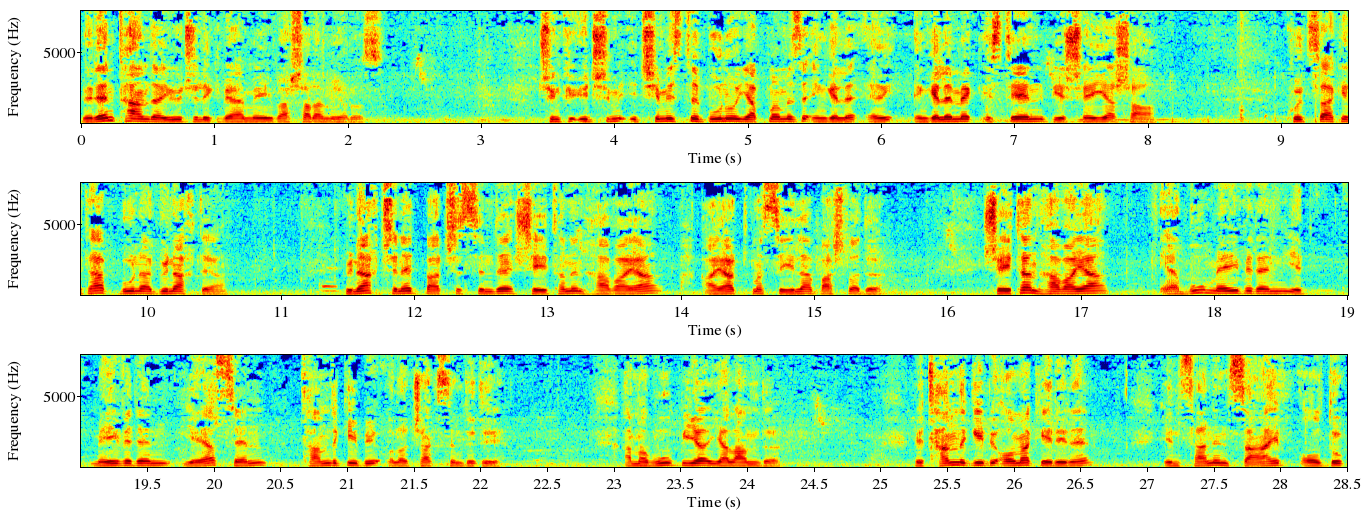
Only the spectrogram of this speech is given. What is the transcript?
Neden Tanrı'ya yücelik vermeyi başaramıyoruz? Çünkü içim, içimizde bunu yapmamızı engelle, engellemek isteyen bir şey yaşar. Kutsal kitap buna günah der. Günah cennet bahçesinde şeytanın havaya ayartmasıyla başladı. Şeytan havaya eğer bu meyveden, ye- meyveden yersen Tanrı gibi olacaksın dedi. Ama bu bir yalandı. Ve Tanrı gibi olmak yerine insanın sahip olduk,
